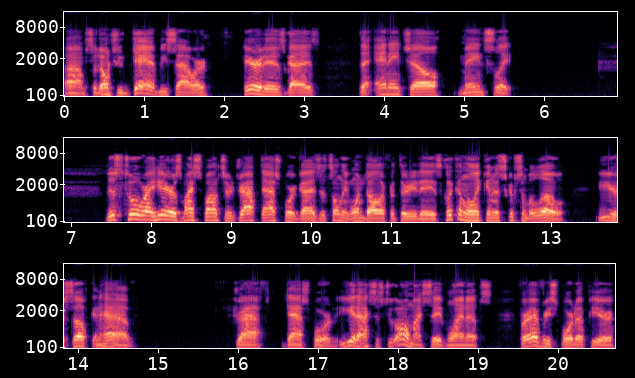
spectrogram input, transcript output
Um, so don't you dare be sour. Here it is, guys the NHL main slate. This tool right here is my sponsor, Draft Dashboard, guys. It's only $1 for 30 days. Click on the link in the description below. You yourself can have Draft Dashboard. You get access to all my saved lineups for every sport up here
